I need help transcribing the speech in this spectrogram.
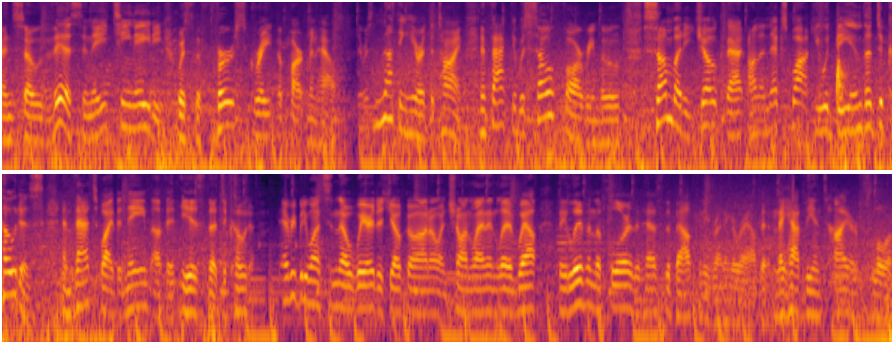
And so this, in 1880, was the first great apartment house. There was nothing here at the time. In fact, it was so far removed, somebody joked that on the next block you would be in the Dakotas. And that's why the name of it is the Dakota. Everybody wants to know where does Yoko Ono and Sean Lennon live? Well, they live in the floor that has the balcony running around it, and they have the entire floor.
